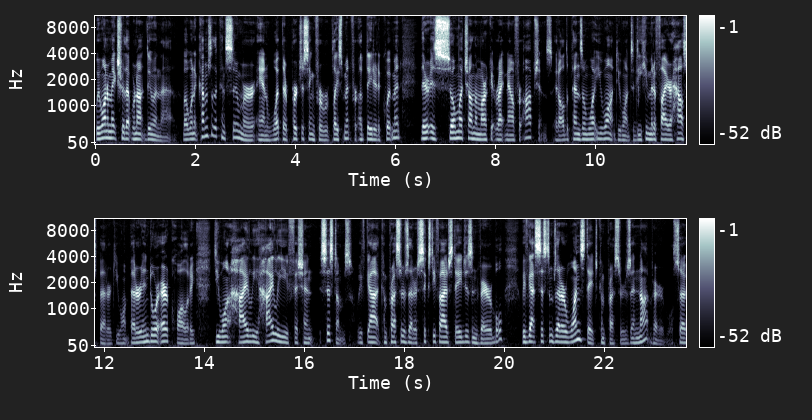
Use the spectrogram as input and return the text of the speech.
we want to make sure that we're not doing that. But when it comes to the consumer and what they're purchasing for replacement for updated equipment, there is so much on the market right now for options. It all depends on what you want. Do you want to dehumidify your house better? Do you want better indoor air quality? Do you want highly, highly efficient systems? We've got compressors that are 65 stages and variable. We've got systems that are one stage compressors and not variable. So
